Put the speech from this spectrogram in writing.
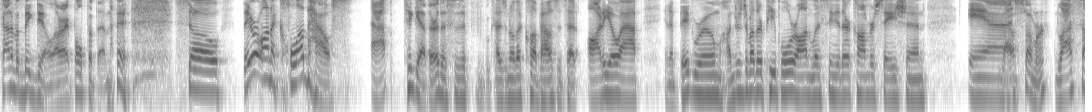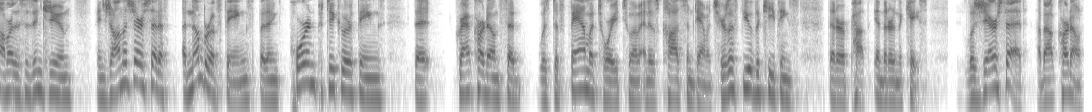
kind of a big deal. All right. Both of them. so they were on a clubhouse app together. This is, if you guys know the clubhouse, it's an audio app in a big room. Hundreds of other people were on listening to their conversation. And Last summer. last summer, this is in June, and John Legere said a, a number of things, but important particular things that Grant Cardone said was defamatory to him and has caused some damage. Here's a few of the key things that are about, and that are in the case. Legere said about Cardone,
